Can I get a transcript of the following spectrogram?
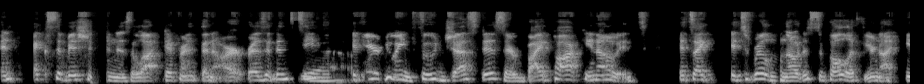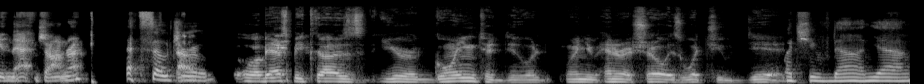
an exhibition is a lot different than art residency. Yeah. If you're doing food justice or BIPOC, you know, it's it's like it's real noticeable if you're not in that genre. That's so true. well, that's because you're going to do it when you enter a show is what you did. What you've done, yeah.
